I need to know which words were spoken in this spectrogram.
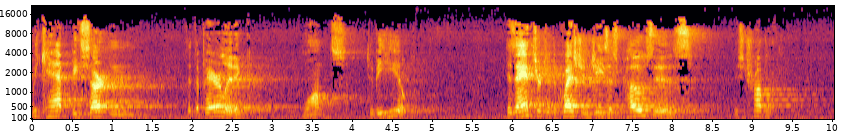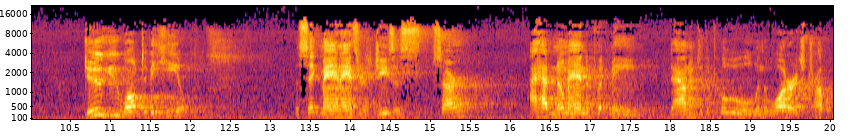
we can't be certain that the paralytic wants to be healed. His answer to the question Jesus poses is troubling. Do you want to be healed? The sick man answers Jesus, Sir, I have no man to put me down into the pool when the water is troubled.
